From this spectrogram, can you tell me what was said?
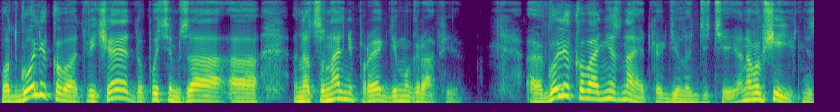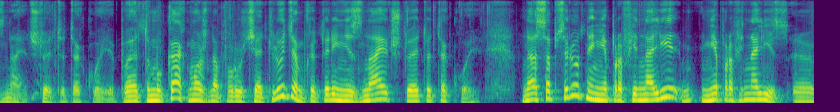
Вот Голикова отвечает, допустим, за а, национальный проект демографии. А Голикова не знает, как делать детей. Она вообще их не знает, что это такое. Поэтому как можно поручать людям, которые не знают, что это такое? У нас абсолютно не, профинали... не профессионалист, э,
